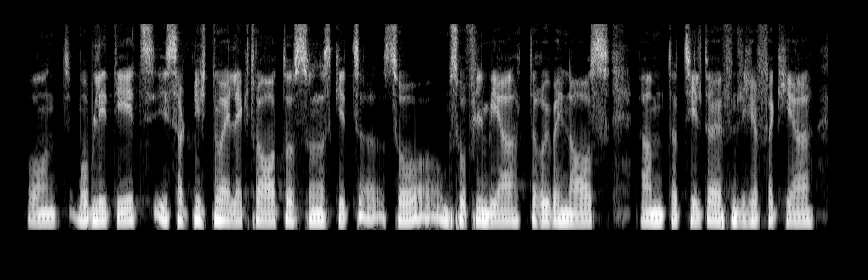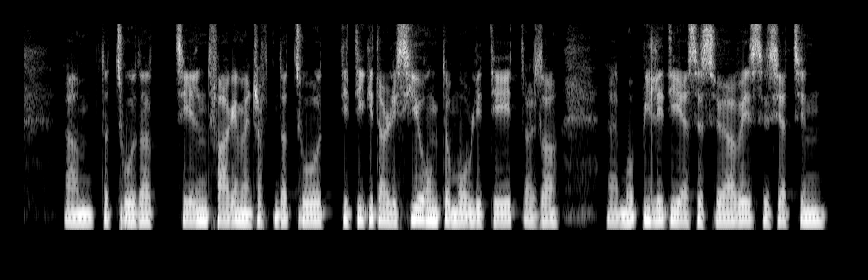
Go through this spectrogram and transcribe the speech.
Und Mobilität ist halt nicht nur Elektroautos, sondern es geht äh, so um so viel mehr darüber hinaus. Ähm, da zählt der öffentliche Verkehr ähm, dazu, da zählen Fahrgemeinschaften dazu, die Digitalisierung der Mobilität, also äh, Mobility as a Service ist jetzt in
